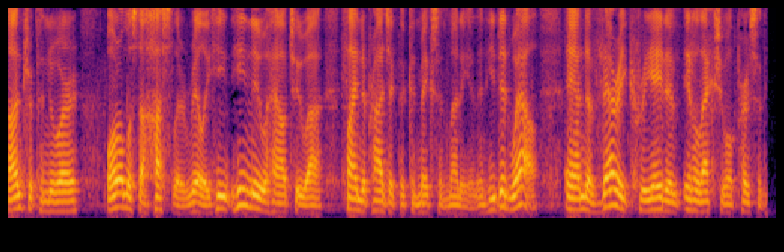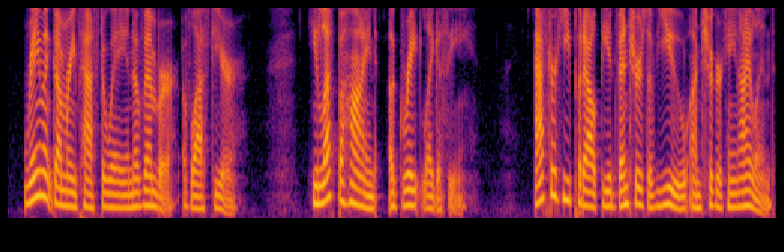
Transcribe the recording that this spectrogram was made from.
entrepreneur or almost a hustler. Really, he he knew how to uh, find a project that could make some money, and, and he did well. And a very creative, intellectual person. Ray Montgomery passed away in November of last year. He left behind a great legacy. After he put out The Adventures of You on Sugarcane Island,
